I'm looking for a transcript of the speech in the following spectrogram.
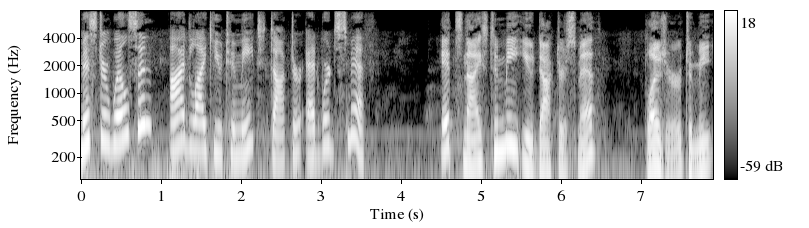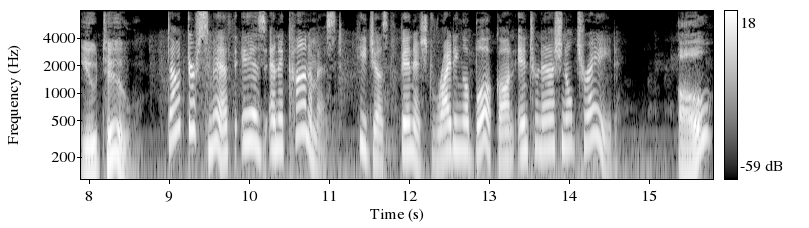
Mr. Wilson, I'd like you to meet Dr. Edward Smith. It's nice to meet you, Dr. Smith. Pleasure to meet you too. Dr. Smith is an economist. He just finished writing a book on international trade. Oh?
